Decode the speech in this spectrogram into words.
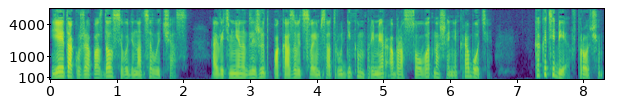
Я и так уже опоздал сегодня на целый час. А ведь мне надлежит показывать своим сотрудникам пример образцового отношения к работе. Как и тебе, впрочем,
